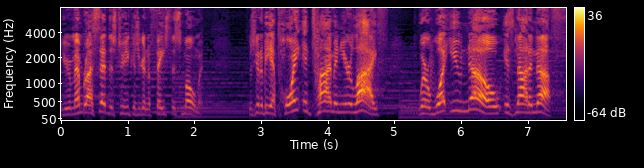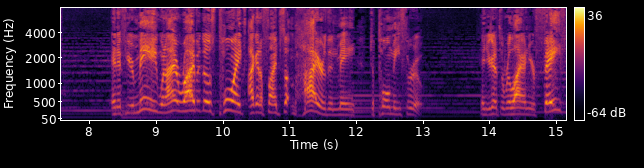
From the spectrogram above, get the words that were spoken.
You remember I said this to you because you're going to face this moment. There's going to be a point in time in your life where what you know is not enough. And if you're me, when I arrive at those points, I got to find something higher than me to pull me through. And you're going to have to rely on your faith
